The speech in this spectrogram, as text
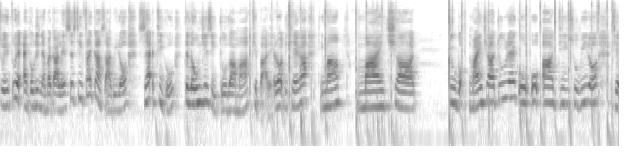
ဆိုရင်သူ့ရဲ့ encoding number ကလည်း65ကစားပြီးတော့ Z အထိကိုတစ်လုံးချင်းစီတိုးသွားမှာဖြစ်ပါတယ်အဲ့တော့ဒီချက်ကဒီမှာ my chart 2ပေါ့ mindchar 2တဲ့ကို ORD ဆိုပြီးတော့ဒီ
